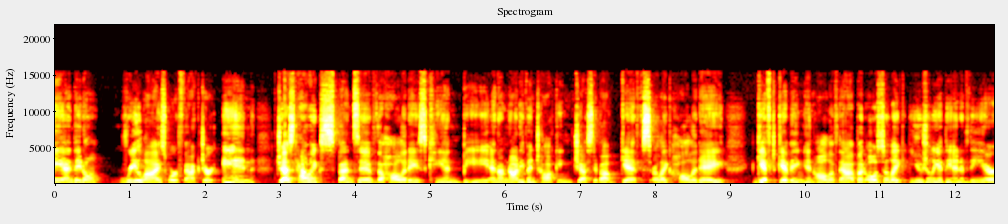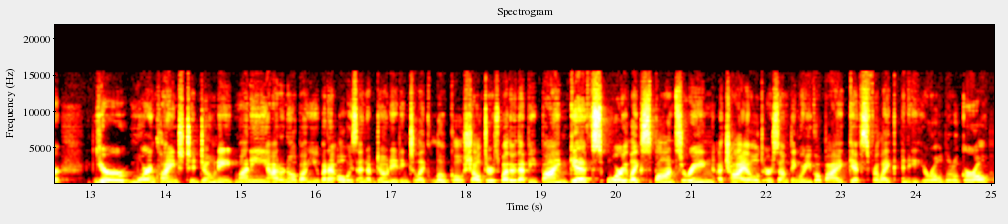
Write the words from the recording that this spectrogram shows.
and they don't realize or factor in just how expensive the holidays can be. And I'm not even talking just about gifts or like holiday gift giving and all of that, but also like usually at the end of the year, you're more inclined to donate money. I don't know about you, but I always end up donating to like local shelters, whether that be buying gifts or like sponsoring a child or something where you go buy gifts for like an eight year old little girl.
